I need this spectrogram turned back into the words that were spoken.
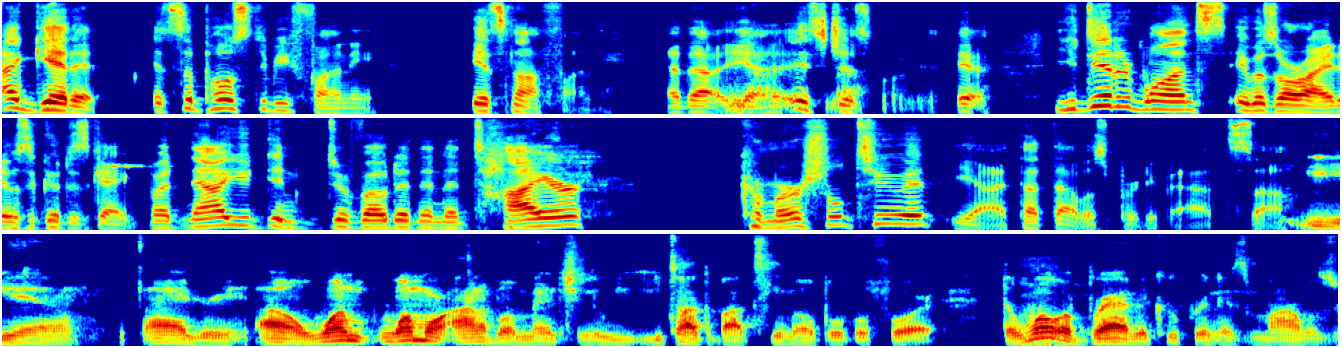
I get it. It's supposed to be funny. It's not funny. And that, yeah, No, it's just funny. you did it once. It was all right. It was a good as gag. But now you devoted an entire commercial to it. Yeah, I thought that was pretty bad. So Yeah, I agree. Uh, one one more honorable mention. We, you talked about T-Mobile before. The one Mhm. with Bradley Cooper and his mom was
